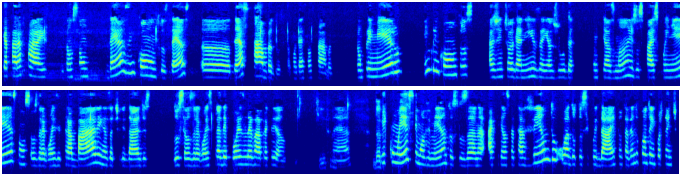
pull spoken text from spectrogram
que é para paz. Então, são 10 encontros, 10, uh, 10 sábados, acontece aos sábados. Então, primeiro cinco encontros, a gente organiza e ajuda com que as mães, os pais conheçam os seus dragões e trabalhem as atividades dos seus dragões para depois levar para a criança. Né? E com esse movimento, Suzana, a criança está vendo o adulto se cuidar, então está vendo o quanto é importante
